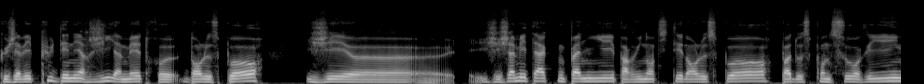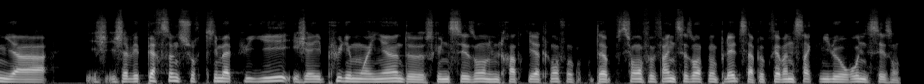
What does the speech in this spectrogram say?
que j'avais plus d'énergie à mettre euh, dans le sport. J'ai euh, jamais été accompagné par une entité dans le sport, pas de sponsoring. J'avais personne sur qui m'appuyer et j'avais plus les moyens de ce qu'une saison en ultra triathlon. Si on veut faire une saison complète, c'est à peu près 25 000 euros une saison.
